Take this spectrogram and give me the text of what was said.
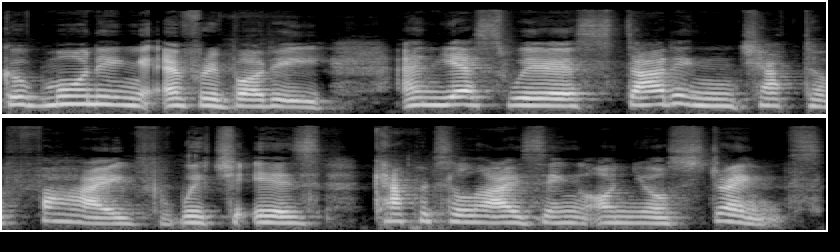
Good morning, everybody. And yes, we're starting chapter five, which is capitalizing on your strengths.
